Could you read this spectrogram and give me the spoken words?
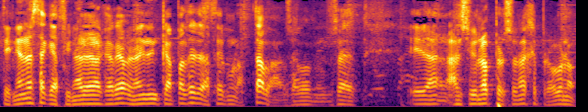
tenían hasta que a finales de la carrera eran incapaces de hacer una octava, o sea, o sea, eran- han sido unos personajes, pero bueno,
